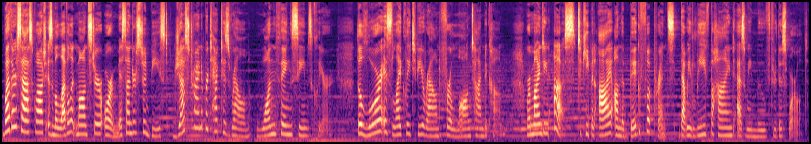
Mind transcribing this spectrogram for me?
Whether Sasquatch is a malevolent monster or a misunderstood beast just trying to protect his realm, one thing seems clear. The lore is likely to be around for a long time to come, reminding us to keep an eye on the big footprints that we leave behind as we move through this world.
